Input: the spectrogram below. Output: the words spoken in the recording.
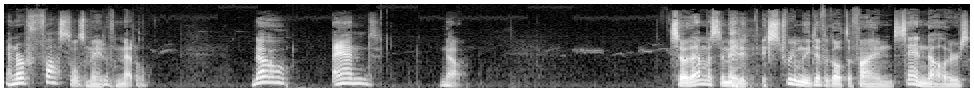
And are fossils made of metal? No, and no. So that must have made it extremely difficult to find sand dollars,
